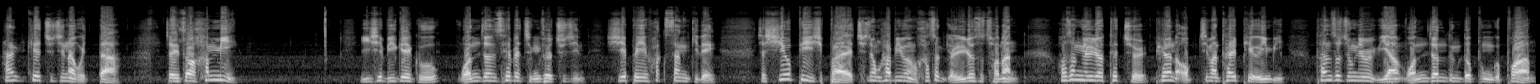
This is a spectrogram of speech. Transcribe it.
함께 추진하고 있다. 자, 그래서 한미 22개국 원전 세배 증설 추진, CFE 확산 기대, 자, COP28 최종 합의문 화석 연료서 전환, 화석 연료 퇴출, 표현 없지만 탈피 의미, 탄소 중립을 위한 원전 등도 언급 포함,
